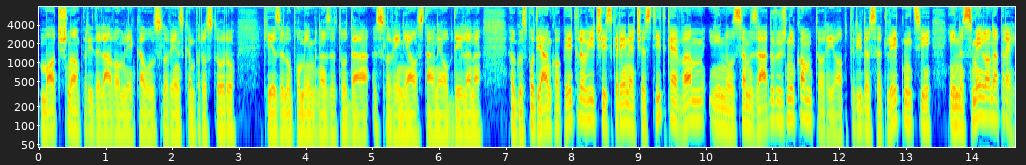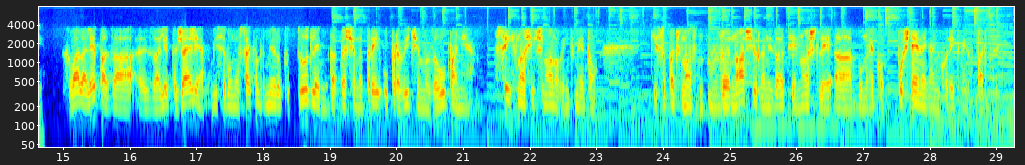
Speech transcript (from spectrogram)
močno pridelavo mleka v slovenskem prostoru, ki je zelo pomembna za to, da Slovenija ostane obdelana. Gospod Janko Petrovič, iskrene čestitke vam in vsem zadružnikom, torej ob 30-letnici in smelo naprej. Hvala lepa za, za lepe želje. Mi se bomo v vsakem primeru potrudili, da, da še naprej upravičimo zaupanje vseh naših članov in kmetov, ki so pač v, nas, v naši organizaciji našli, uh, bom rekel, poštenega in korektnega partnerja.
